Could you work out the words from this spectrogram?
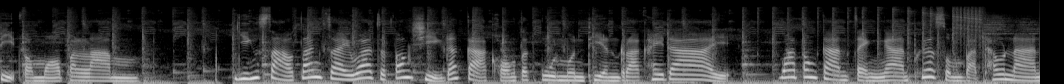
ติต่อหมอประลำหญิงสาวตั้งใจว่าจะต้องฉีกหน้ากากของตระกูลมนเทียนรักให้ได้ ว่าต้องการแต่งงานเพื่อสมบัติเท่านั้น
